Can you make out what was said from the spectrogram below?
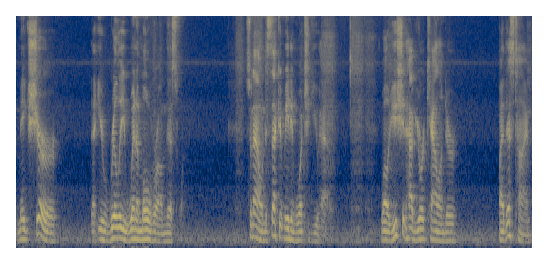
make sure that you really win them over on this one. So now in the second meeting, what should you have? Well, you should have your calendar by this time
